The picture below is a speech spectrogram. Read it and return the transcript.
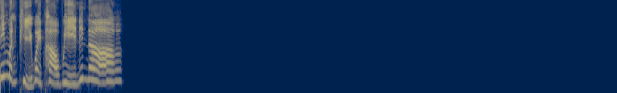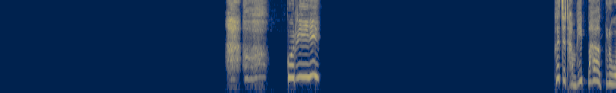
นี่มันผีไวยพาวีนี่นากุรี เพื่อจะทำให้ป้ากลัว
